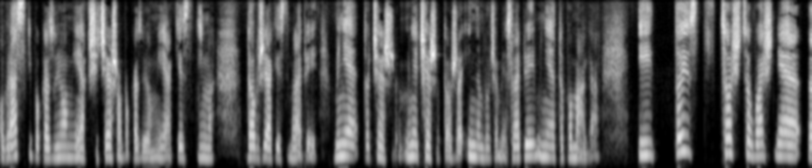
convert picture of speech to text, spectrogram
obrazki, pokazują mi, jak się cieszą, pokazują mi, jak jest im dobrze, jak jest im lepiej. Mnie to cieszy. Mnie cieszy to, że innym ludziom jest lepiej, mnie to pomaga. I to jest coś, co właśnie y,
